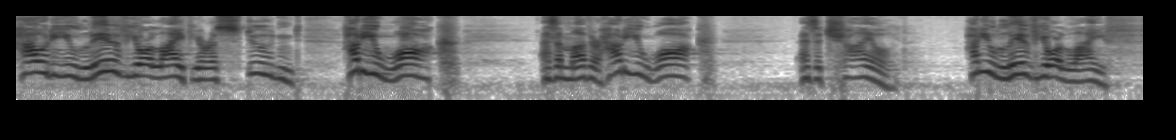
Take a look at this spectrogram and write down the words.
How do you live your life? You're a student. How do you walk as a mother? How do you walk as a child? How do you live your life?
